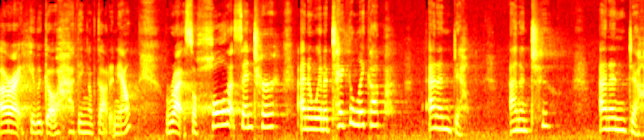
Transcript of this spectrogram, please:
All right, here we go. I think I've got it now. Right, so hold that center and then we're going to take the leg up and then down and then two and then down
